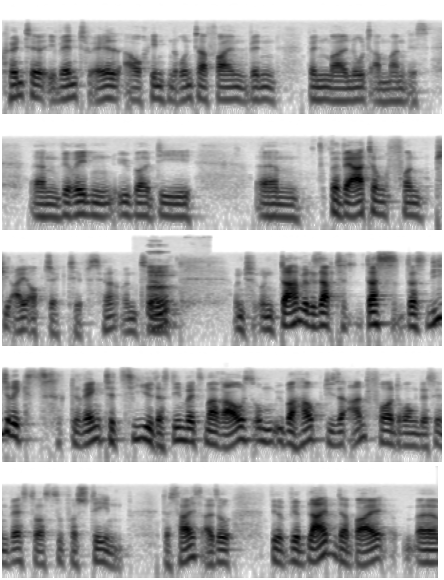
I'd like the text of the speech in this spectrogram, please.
könnte eventuell auch hinten runterfallen, wenn, wenn mal Not am Mann ist. Ähm, wir reden über die ähm, Bewertung von PI-Objectives. Ja? Und, ähm, Mhm. Und, und da haben wir gesagt, das, das niedrigst gerankte Ziel, das nehmen wir jetzt mal raus, um überhaupt diese Anforderungen des Investors zu verstehen. Das heißt also, wir, wir bleiben dabei, äh,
